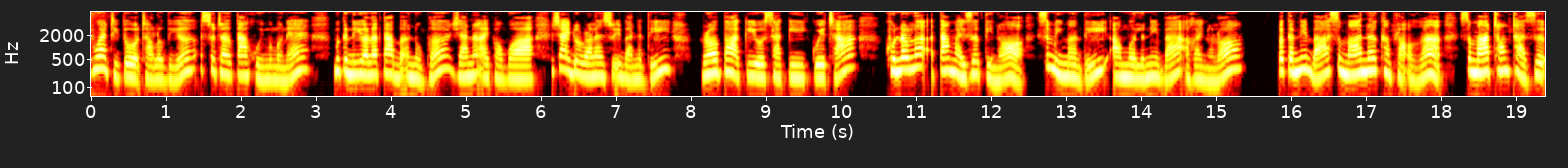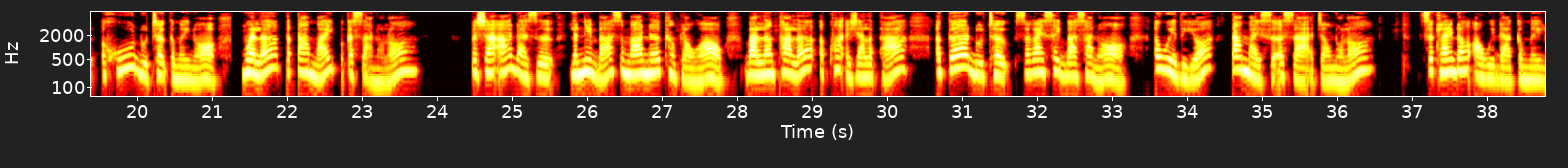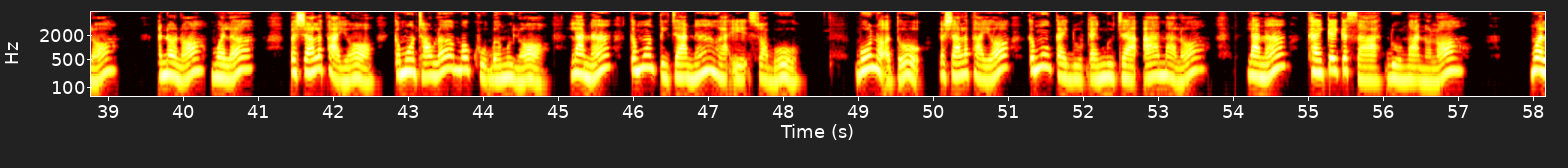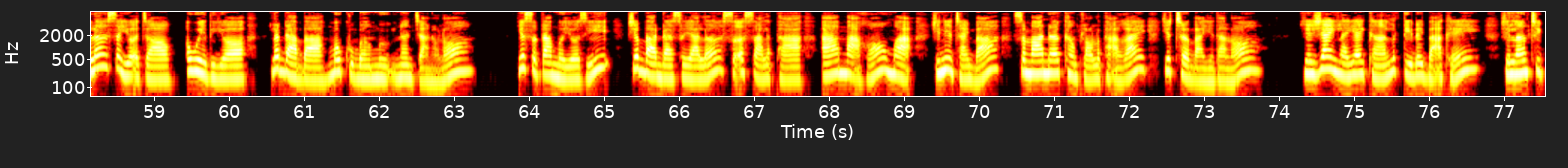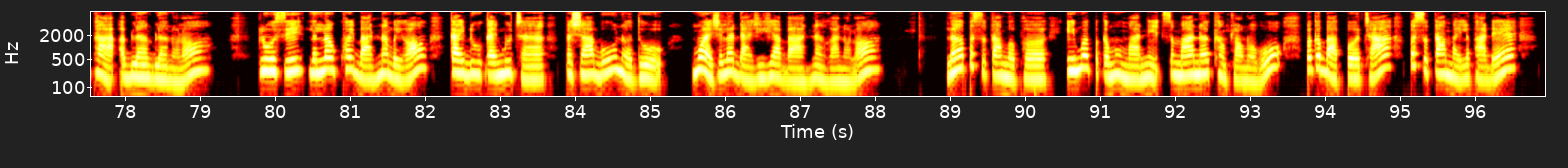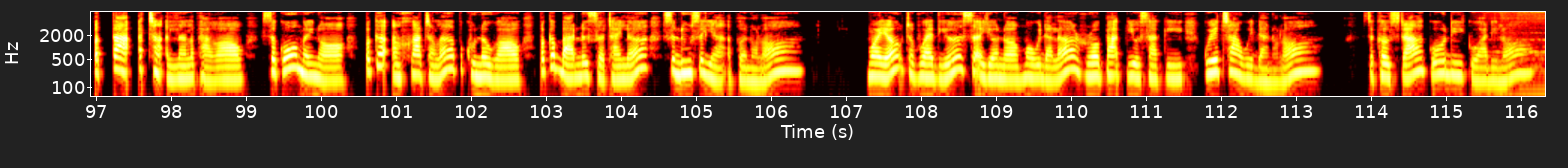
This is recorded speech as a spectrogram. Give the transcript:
ဖွားတီတော့ထောက်လို့ဒီအစွတ်ထောက်တာခွေမမနဲ့မကနီယောလာတာဘအနုဖယာနအိုင်ဖောင်ဘွားရှိုက်ဒိုရလန်ဆွေဘာနတိရောဘကီယိုဆာကီကွေတာခုနောက်လအတမိုင်စတီနော်စမီမန်တီအောင်မလနေပါအခိုင်နော်လောပကနိဘာစမာနခံဖလောက်အကန်စမာထောင်းထာစအခုဒုထကမိန်နော်မွဲလပတမိုင်ပကဆာနော်လော ပရှာအားဒါစလနစ်ဘာစမာနခံဖလောက်ကောဘာလန်ဖလာအခွန့်အရာလဖာအကဒုထစကိုင်းစိတ်ပါဆာနော်အဝေဒီယောတမိုင်စအစာအကြောင်းနော်လောစကလိုင်းတော့အဝေဒါကမိန်လောအနော်နော်မွဲလပရှာလဖာယောကမွန်ထောင်းလမုတ်ခုဘမှုလောလာနကမွန်တိကြနန်ရာအေဆွာဘိုဘိုးနော်အတော့ပရှာလဖာယောကမွန်ကိုက်ဒူကိုင်မှုကြအာမလော လာနခိုင်ကိတ်ကစားဒူမနော်လောမွဲလဆက်ရောအကြောင်းအဝေဒီယောလက်တာပါမုတ်ခုပန်းမှုနန့်ကြနော်လောယစတမယောစီရဘာဒါဆယာလဆအဆာလဖာအာမရောင်းမယင်းထိုင်ပါစမာနခံဖလောက်လဖာရိုင်ရထပါရတာလောရရိုက်လိုက်ရိုက်ခံလက်တီဒိတ်ပါအခဲရလန်းထိဖအပလန်ပလန်နော်လော ကလူစီလလောက်ခွိုက်ပါနှံ့ပေကောကိုက်ဒူကိုက်မှုထံပရှားဘိုးနော်တို့မွဲ့ရလက်တာရီရပါနှံ့ကားနော်လောလာပစတာမဖအီမွပကမှုမာနိစမာနခံဖလောင်နော်ဘူးပကဘာပတာပစတာမိုင်လဖာတဲ့ပတအထံအလန်လဖာကောင်စကိုမိန်နော်ပကအန်ခါထံလပခုနုကောင်ပကဘာဒုဆထိုင်းလစဒူးစယံအဖနော်လော မွေယောတပွားဒီဆအယောနော်မဝိဒါလာရောဘကီယိုဆာကီကွေးချဝိဒါနော်လောစကုတ်စတာကိုဒီကွာဒီလော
